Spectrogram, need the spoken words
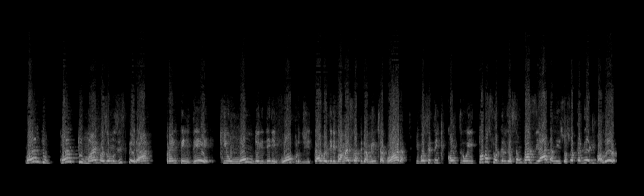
Quando, quanto mais nós vamos esperar para entender que o mundo ele derivou para o digital, vai derivar mais rapidamente agora, e você tem que construir toda a sua organização baseada nisso. A sua cadeia de valor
